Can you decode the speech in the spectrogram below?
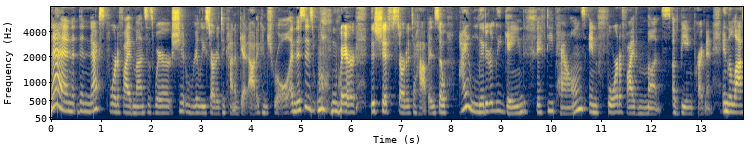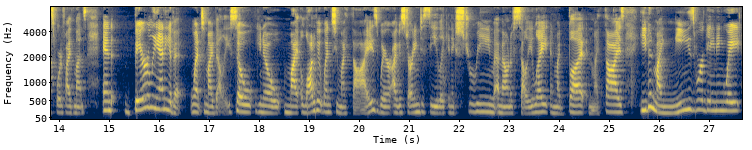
then the next four to five months is where shit really started to kind of get out of control. And this is where the shift started to happen. So I literally gained 50 pounds in four to five months of being pregnant in the last four to five months. And barely any of it went to my belly. So, you know, my a lot of it went to my thighs where I was starting to see like an extreme amount of cellulite in my butt and my thighs. Even my knees were gaining weight,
